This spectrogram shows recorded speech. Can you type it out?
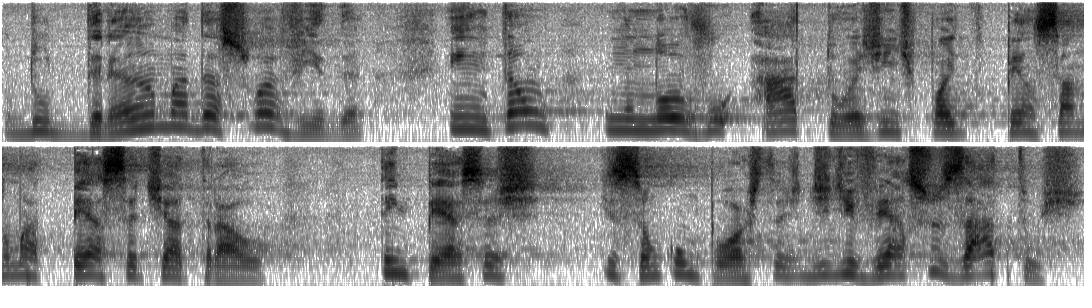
do drama da sua vida. Então, um novo ato, a gente pode pensar numa peça teatral. Tem peças que são compostas de diversos atos.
